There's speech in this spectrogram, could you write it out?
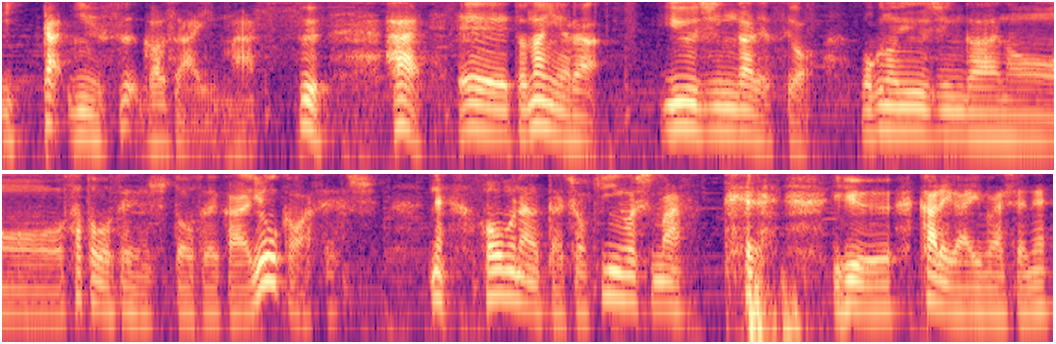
いったニュースございます。はい。えーと、何やら友人がですよ、僕の友人が、あのー佐藤選手と、それから陽川選手、ね、ホームラン打ったら貯金をしますっていう彼がいましてね、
